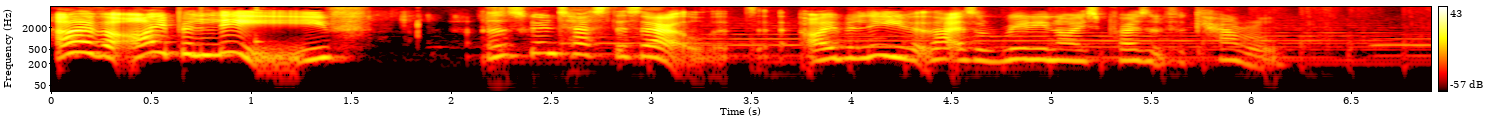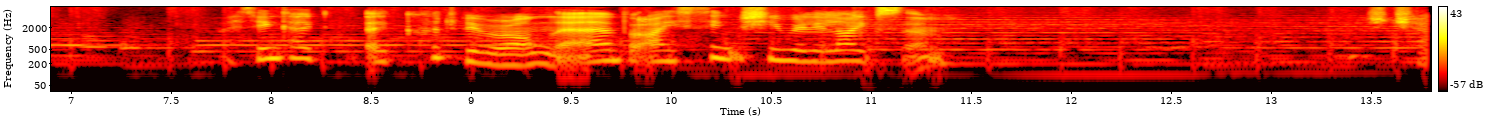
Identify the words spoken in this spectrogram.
However, I believe... Let's go and test this out. I believe that that is a really nice present for Carol. I think I, I could be wrong there, but I think she really likes them. Let's check.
